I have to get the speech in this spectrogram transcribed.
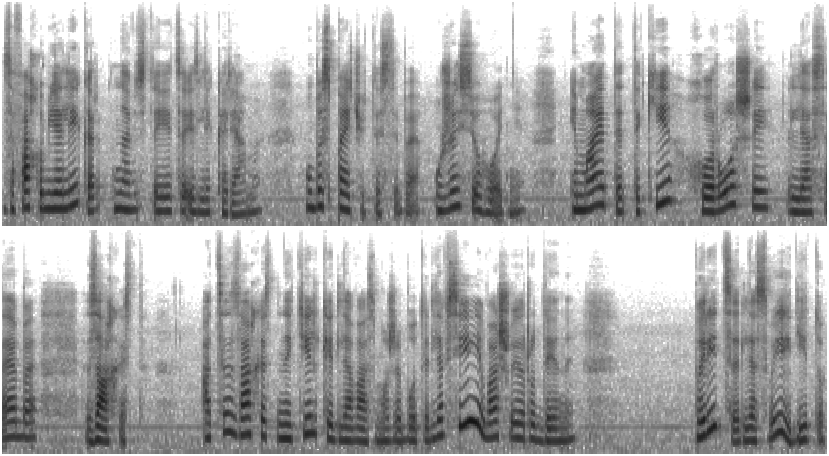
За фахом я лікар, навіть стається із лікарями. Убезпечуйте себе уже сьогодні і майте такий хороший для себе захист. А це захист не тільки для вас може бути, для всієї вашої родини. Беріть це для своїх діток.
